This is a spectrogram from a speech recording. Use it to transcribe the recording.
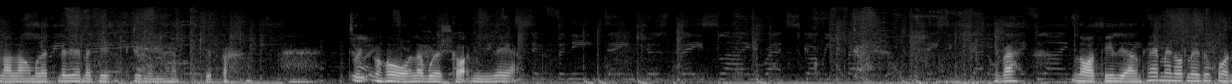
เราลองเบิร์ดเล่นๆไปทีสักทีหนึงนะครับเจ็บปะอุ้ยโอ้โหระเบิดเกาะนี้เลยอะเห็นปะหลอดสีเหลืองแทบไม่ลดเลยทุกคน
